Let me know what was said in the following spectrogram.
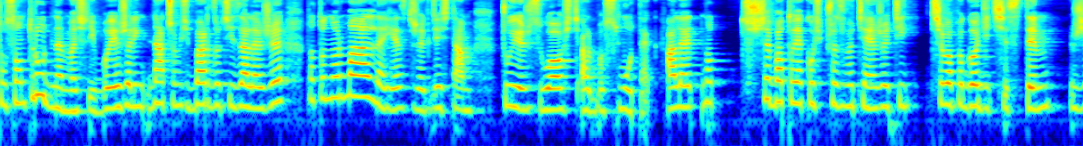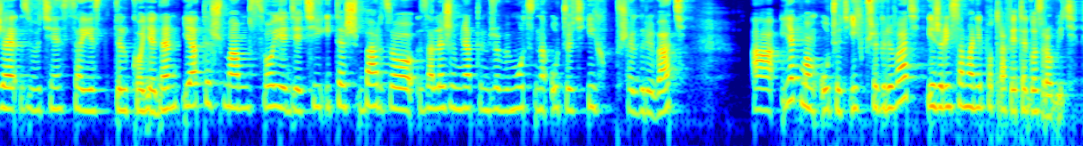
To są trudne myśli, bo jeżeli na czymś bardzo ci zależy, no to normalne jest, że gdzieś tam czujesz złość albo smutek, ale no trzeba to jakoś przezwyciężyć i trzeba pogodzić się z tym, że zwycięzca jest tylko jeden. Ja też mam swoje dzieci i też bardzo zależy mi na tym, żeby móc nauczyć ich przegrywać. A jak mam uczyć ich przegrywać, jeżeli sama nie potrafię tego zrobić?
